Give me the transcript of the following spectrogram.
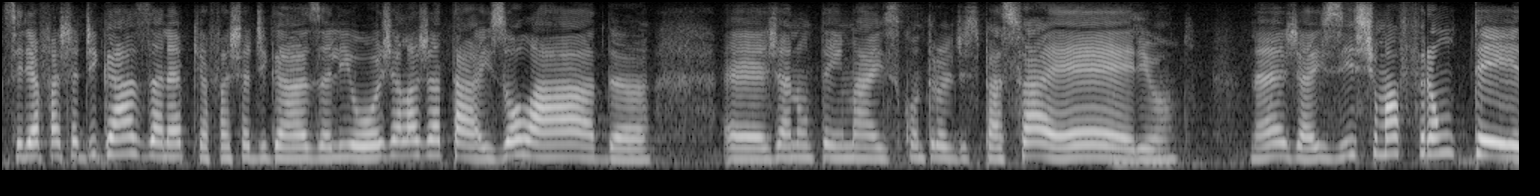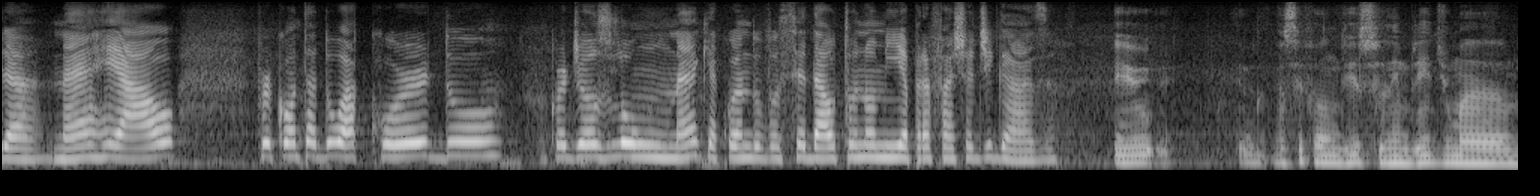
seria a faixa de Gaza, né? Porque a faixa de Gaza ali hoje ela já está isolada, é, já não tem mais controle de espaço aéreo, né? Já existe uma fronteira, né, real por conta do acordo, acordo de Oslo I, né? Que é quando você dá autonomia para a faixa de Gaza. Eu, você falando disso, eu lembrei de uma.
